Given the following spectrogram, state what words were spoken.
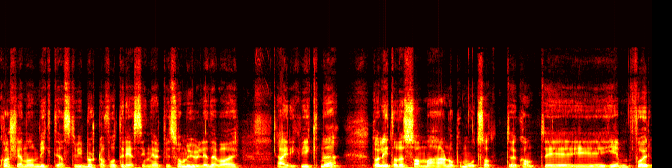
kanskje en av de viktigste vi burde ha fått resignert hvis det var mulig, det var Eirik Vikne. Det var litt av det samme her nå på motsatt kant i, i Him. for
